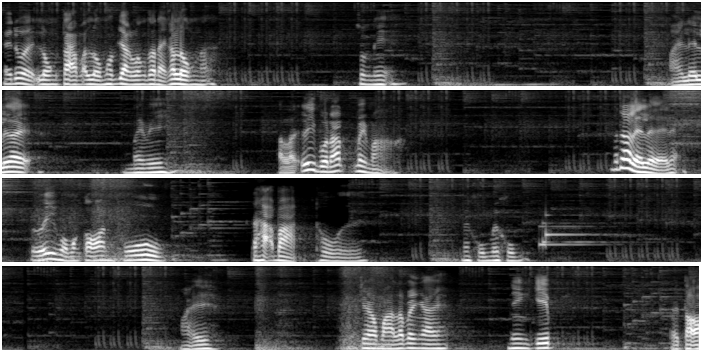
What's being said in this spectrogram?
ให้ด้วย ลงตามอารมณ์ผมอยากลงตอนไหนก็ลงนะช่วงนี้ ไปเรื่อยๆ ไม่มี อะไร เอ้ยโบนัสไม่มา ไม่ได้เลยเลยเนี่ยเฮ้ยหัวมังกรโอ้ทหาบาทโถเอ้ยไม่คุ้มไม่คุ้มไปแก้วมาแล้วเป็นไง นิ่งกิฟไปต่อ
